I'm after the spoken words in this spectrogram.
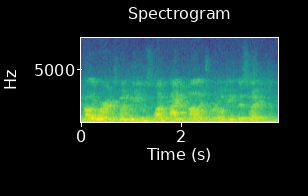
In other words, when we use one kind of knowledge, we're looking this way.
